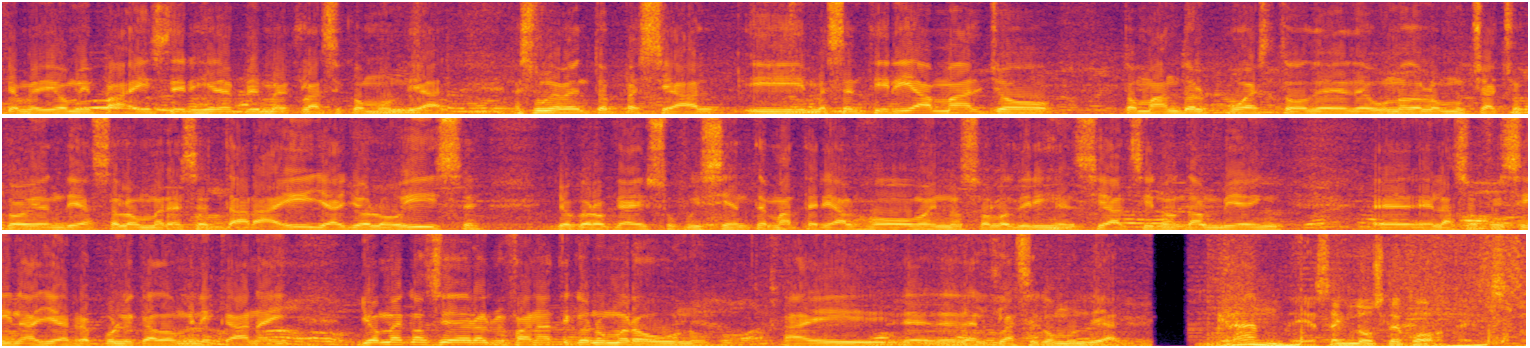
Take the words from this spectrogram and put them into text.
que me dio mi país dirigir el primer Clásico Mundial. Es un evento especial y me sentiría mal yo tomando el puesto de, uno de los muchachos que hoy en día se lo merece estar ahí, ya yo lo hice, yo creo que hay suficiente material joven, no solo dirigencial, sino también eh, en las oficinas allá en República Dominicana y yo me considero el fanático número uno ahí del Clásico Mundial. Grandes en los deportes.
